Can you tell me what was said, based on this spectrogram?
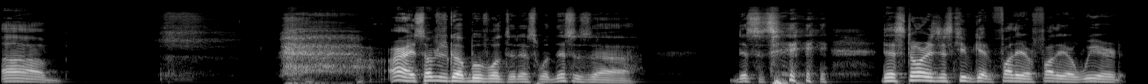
Um all right, so I'm just gonna move on to this one. This is uh, this is this stories just keep getting funnier and funnier and weird.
